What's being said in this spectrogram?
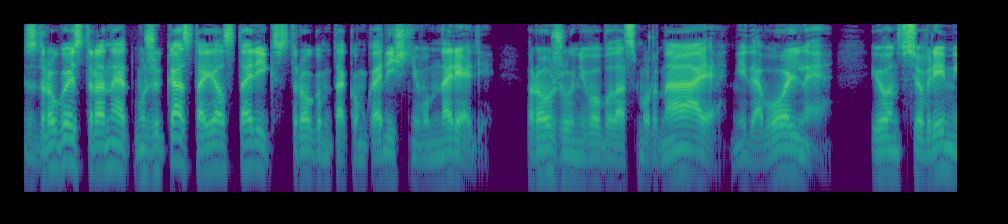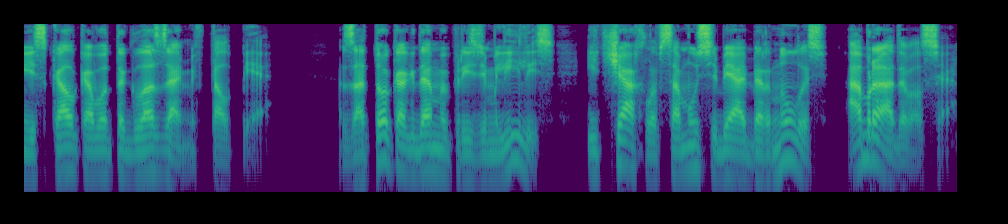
С другой стороны от мужика стоял старик в строгом таком коричневом наряде, Рожа у него была смурная, недовольная, и он все время искал кого-то глазами в толпе. Зато, когда мы приземлились, и чахла в саму себя обернулась, обрадовался.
